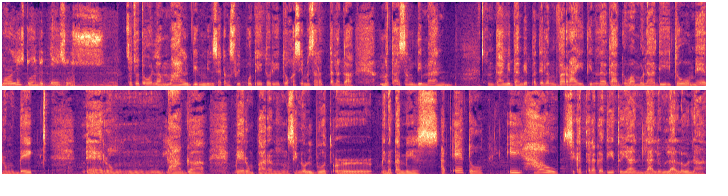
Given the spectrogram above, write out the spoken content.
more or less 200 pesos. Sa totoo lang, mahal din minsan ang sweet potato rito kasi masarap talaga, mataas ang demand. Ang dami-dami pa nilang variety na nagagawa mula dito. Merong baked, merong laga, merong parang sinulbot or minatamis. At eto, ihaw. Sikat talaga dito yan, lalong-lalo na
